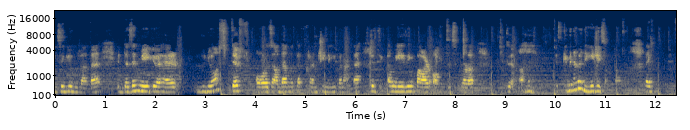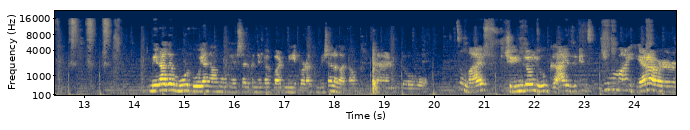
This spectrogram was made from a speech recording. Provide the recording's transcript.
easily हो जाता है। It doesn't make your hair stiff और ज़्यादा मतलब क्रंची नहीं बनाता है amazing part of this product इसके बिना मैं नहीं जी सकता लाइक मेरा अगर मूड हो या ना हो हेयर स्टाइल करने का बट मैं ये प्रोडक्ट हमेशा लगाता हूँ। And life change all you guys you can see my hair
